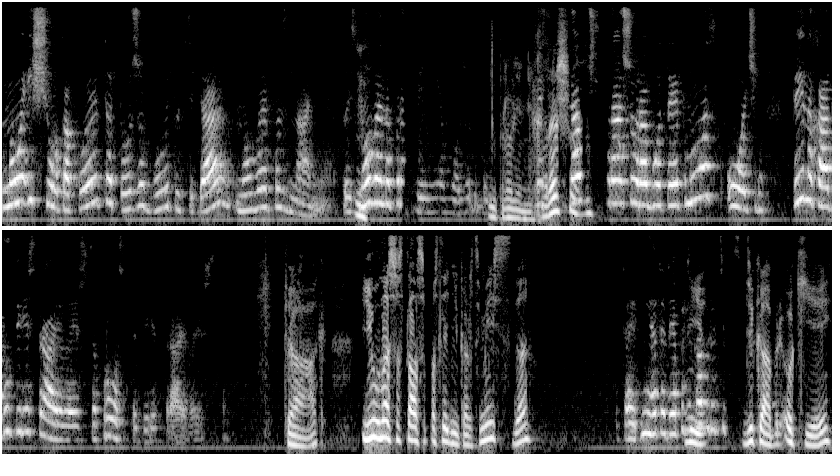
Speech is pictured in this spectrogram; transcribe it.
но еще какое-то тоже будет у тебя новое познание. То есть новое направление может быть. Направление, То хорошо. Есть, очень хорошо работает мозг, очень. Ты на ходу перестраиваешься, просто перестраиваешься. Так. И у нас остался последний, кажется, месяц, да? Это, нет, это я по декабрю. Нет, декабрь, окей.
